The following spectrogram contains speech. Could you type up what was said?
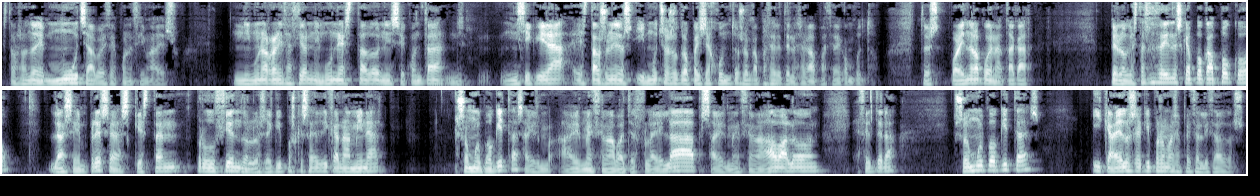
Estamos hablando de muchas veces por encima de eso ninguna organización, ningún Estado, ni se cuenta, ni, siquiera Estados Unidos y muchos otros países juntos son capaces de tener esa capacidad de cómputo. Entonces, por ahí no la pueden atacar. Pero lo que está sucediendo es que poco a poco las empresas que están produciendo los equipos que se dedican a minar son muy poquitas. Habéis, habéis mencionado Butterfly Labs, habéis mencionado Avalon, etcétera. Son muy poquitas y cada vez los equipos más especializados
